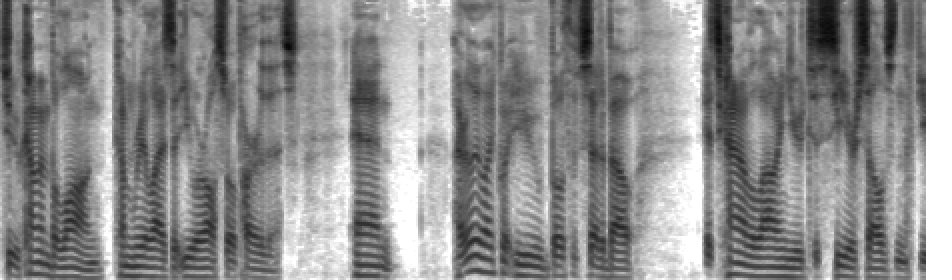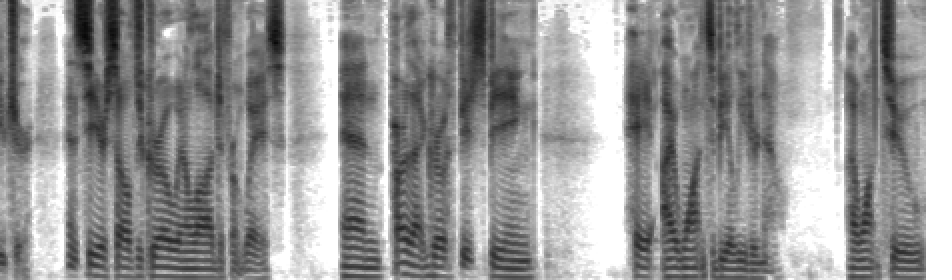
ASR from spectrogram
to come and belong, come realize that you are also a part of this. And I really like what you both have said about it's kind of allowing you to see yourselves in the future and see yourselves grow in a lot of different ways. And part of that growth just being, hey, I want to be a leader now. I want to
